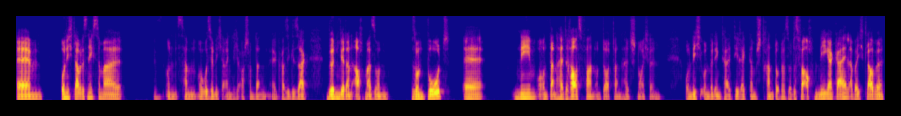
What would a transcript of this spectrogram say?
Ähm, und ich glaube, das nächste Mal und das haben Rosi und ich eigentlich auch schon dann äh, quasi gesagt, würden wir dann auch mal so ein, so ein Boot äh, nehmen und dann halt rausfahren und dort dann halt schnorcheln. Und nicht unbedingt halt direkt am Strand oder so. Das war auch mega geil, aber ich glaube,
